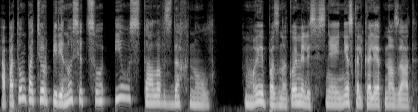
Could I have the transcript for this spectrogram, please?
А потом потер переносицу и устало вздохнул. «Мы познакомились с ней несколько лет назад.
